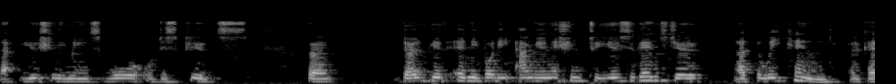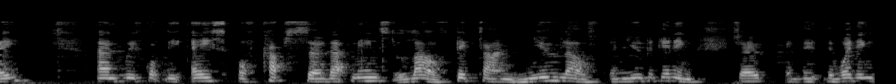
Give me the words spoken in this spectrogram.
That usually means war or disputes. So don't give anybody ammunition to use against you at the weekend, okay? and we've got the ace of cups so that means love big time new love a new beginning so the, the wedding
